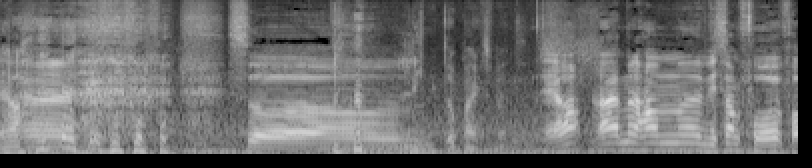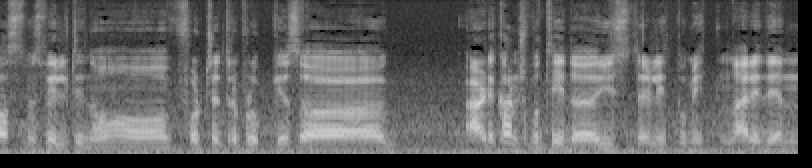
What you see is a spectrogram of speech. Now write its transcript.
ja. Eh, så Litt oppmerksomhet. Ja, nei, men han, hvis han får fast med spilletid nå og fortsetter å plukke, så er det kanskje på tide å justere litt på midten der, i den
